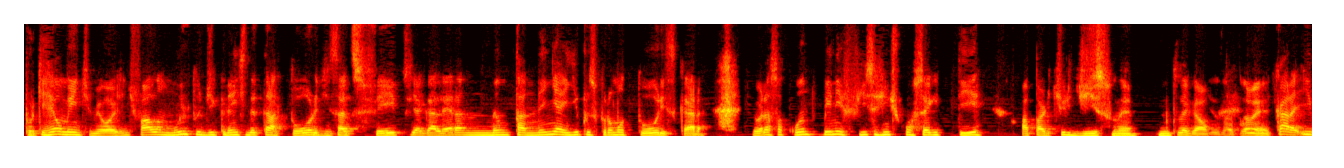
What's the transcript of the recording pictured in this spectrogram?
Porque realmente, meu, a gente fala muito de cliente detrator, de insatisfeito, e a galera não tá nem aí para os promotores, cara. E olha só quanto benefício a gente consegue ter a partir disso, né? Muito legal. Exatamente. Cara, e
